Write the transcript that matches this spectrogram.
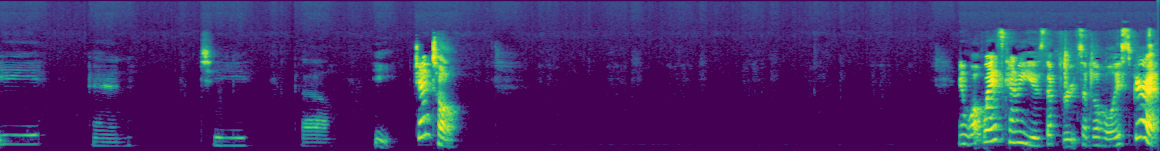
E, N, T, L, E. Gentle. In what ways can we use the fruits of the Holy Spirit?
